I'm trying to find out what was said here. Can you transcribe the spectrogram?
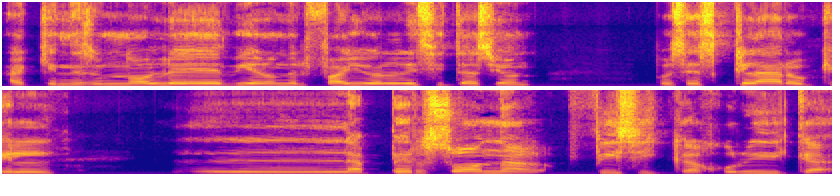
a quienes no le dieron el fallo de la licitación, pues es claro que la persona física, jurídica,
